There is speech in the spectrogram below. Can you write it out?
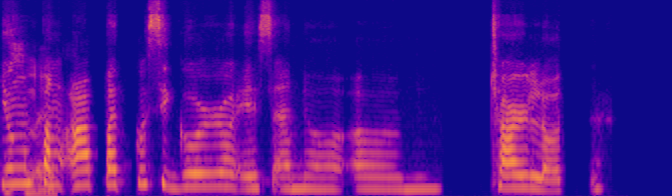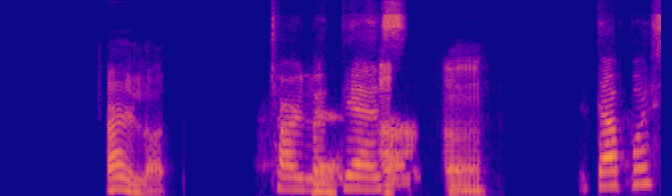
Yung nice. pang-apat ko siguro is ano, um, Charlotte. Charlotte? Charlotte, yeah. yes. Uh, uh. Tapos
